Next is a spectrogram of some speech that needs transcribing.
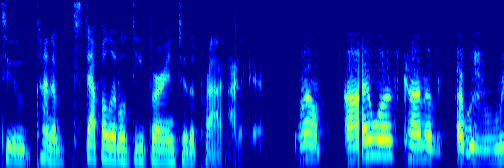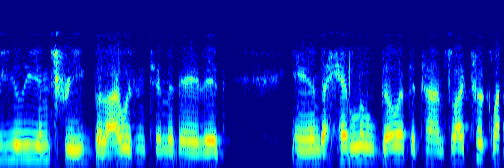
to kind of step a little deeper into the practice? Well, I was kind of I was really intrigued, but I was intimidated, and I had a little dough at the time, so I took like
